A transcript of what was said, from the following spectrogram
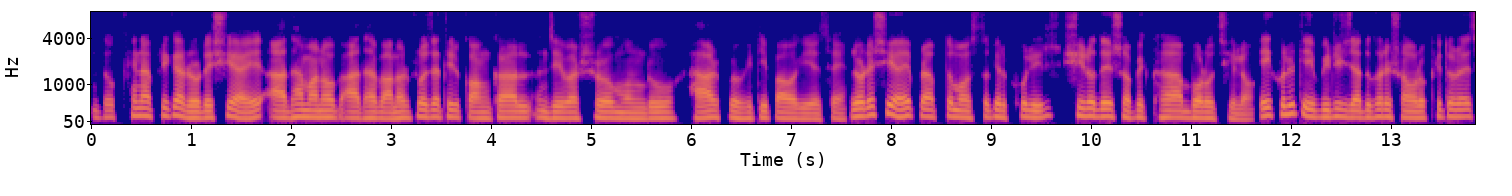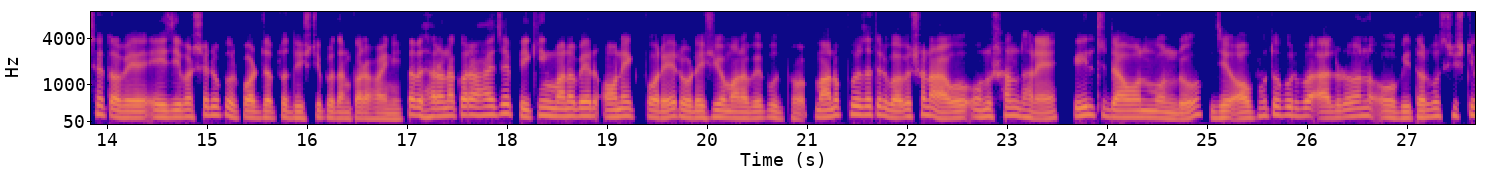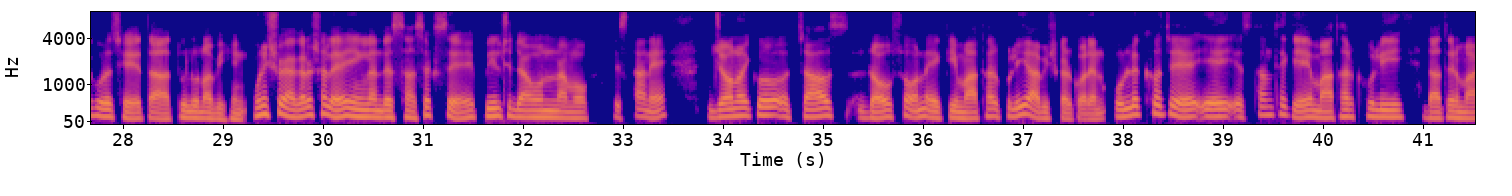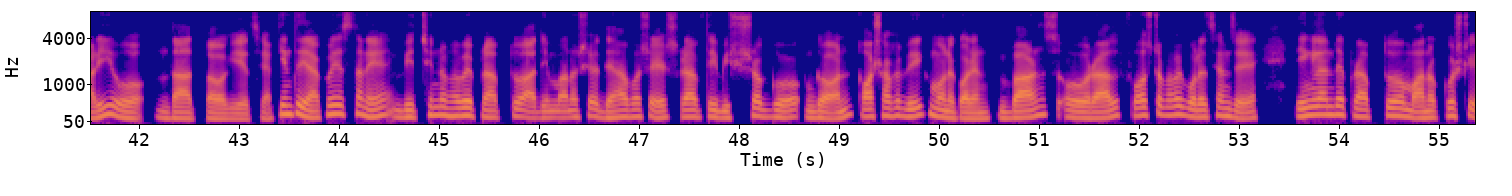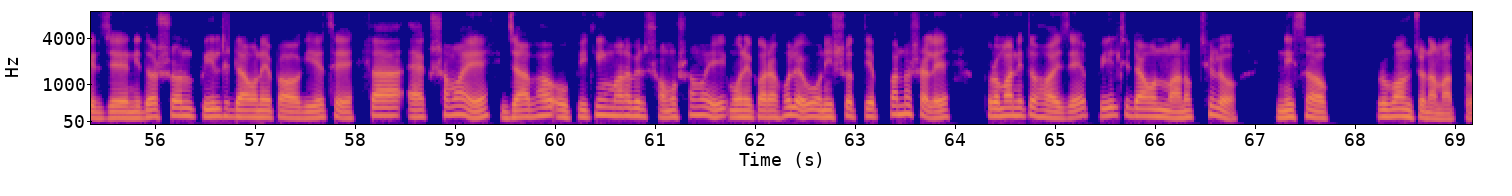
দক্ষিণ আফ্রিকার রোডেশিয়ায় আধা মানব, আধা বানর প্রজাতির কঙ্কাল, জীবাশ্ম, মুন্ডু, হাড় প্রভৃতি পাওয়া গিয়েছে। রোডেশিয়ায় প্রাপ্ত মস্তকের খুলির শিরোদেশ অপেক্ষা বড় ছিল। এই খুলিটি ব্রিটিশ জাদুঘরে সংরক্ষিত রয়েছে, তবে এই জীবাশ্মের উপর পর্যাপ্ত দৃষ্টি প্রদান করা হয়নি। তবে ধারণা করা হয় যে পিকিং মানবের অনেক পরে রোডেশীয় মানবের উদ্ভব। মানব প্রজাতির গবেষণা ও অনুসন্ধানে পিল্ট ডাউন মুন্ডু যে অভূতপূর্ব আলোড়ন ও বিতর্ক সৃষ্টি করেছে তা তুলনাবিহীন। উনিশশো এগারো সালে ইংল্যান্ডের সাসেক্সে পিল্টডাউন নামক স্থানে জনৈক চার্লস ডওসন একটি মাথার খুলি আবিষ্কার করেন। উল্লেখ্য যে, এই স্থান থেকে মাথার খুলি, দাঁতের মাড়ি ও দাঁত পাওয়া গিয়েছে। কিন্তু একই স্থানে বিচ্ছিন্নভাবে প্রাপ্ত আদিম মানুষের দেহাবশেষ প্রাপ্তি বিশেষজ্ঞগণ অস্বাভাবিক মনে করেন। বার্নস ও রাল স্পষ্টভাবে বলেছেন যে, ইংল্যান্ডে প্রাপ্ত মানব গোষ্ঠীর যে নিদর্শন পিল্ট ডাউনে পাওয়া গিয়েছে, তা এক সময়ে জাভা ও পিকিং মানবের সমসাময়িক মনে করা হলেও উনিশশো সালে প্রমাণিত হয় যে পিল্ট ডাউন মানব ছিল নিছক প্রবঞ্চনা মাত্র।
